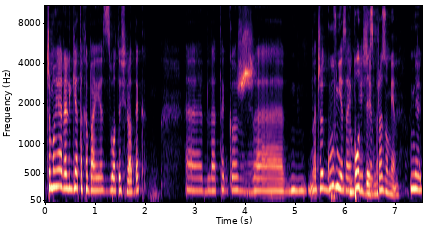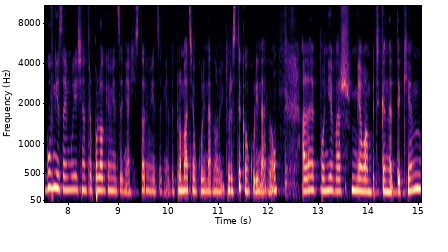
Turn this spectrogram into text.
czy moja religia to chyba jest złoty środek? E, dlatego, że znaczy głównie zajmuję Buddyzm, się... rozumiem. Nie, głównie zajmuję się antropologią jedzenia, historią jedzenia, dyplomacją kulinarną i turystyką kulinarną, ale ponieważ miałam być genetykiem,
